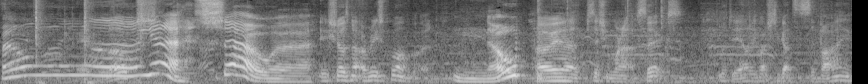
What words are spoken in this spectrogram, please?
Well, uh, looks- yeah. So, uh, Are you sure it's not a respawn button? nope. Oh yeah, position one out of six. Bloody hell, you've actually got to survive.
